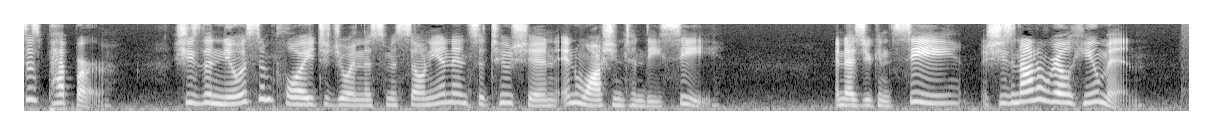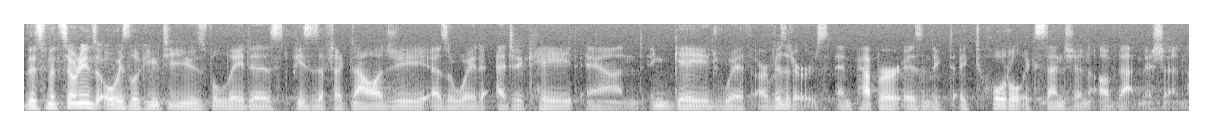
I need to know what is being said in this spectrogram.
is Pepper. She's the newest employee to join the Smithsonian Institution in Washington, D.C. And as you can see, she's not a real human. The Smithsonian's always looking to use the latest pieces of technology as a way to educate and engage with our visitors, and Pepper is a total extension of that mission.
